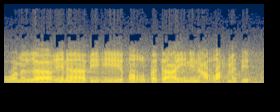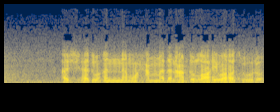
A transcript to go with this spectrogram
ومن لا غنى به طرفة عين عن رحمته. أشهد أن محمدا عبد الله ورسوله.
